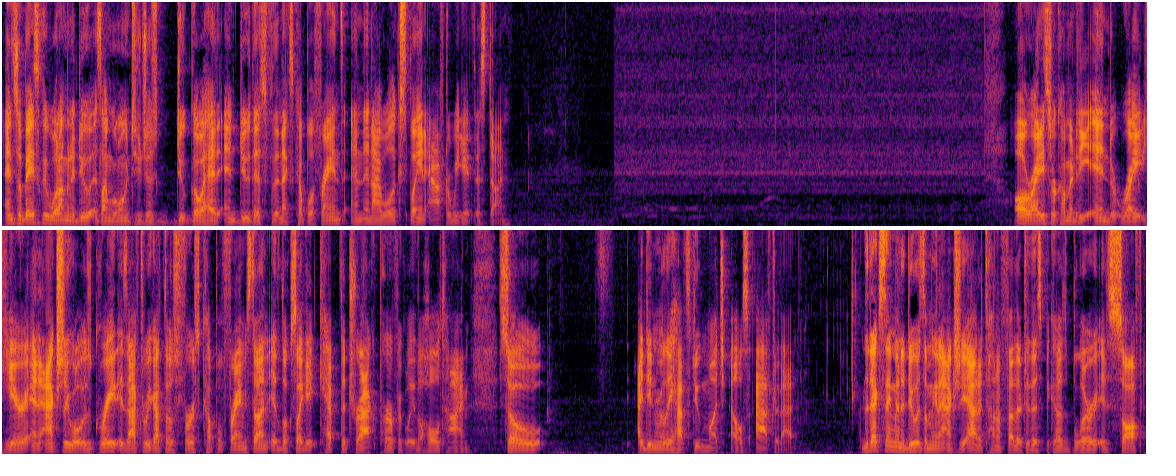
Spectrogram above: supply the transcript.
And so basically what I'm going to do is I'm going to just do, go ahead and do this for the next couple of frames, and then I will explain after we get this done. Alrighty, so we're coming to the end right here. And actually what was great is after we got those first couple frames done, it looks like it kept the track perfectly the whole time. So I didn't really have to do much else after that. The next thing I'm going to do is I'm going to actually add a ton of feather to this because blur is soft,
